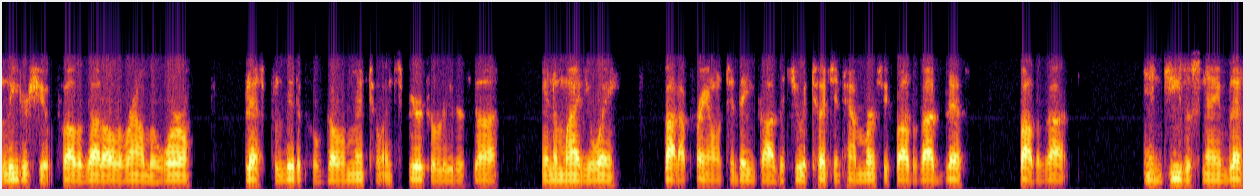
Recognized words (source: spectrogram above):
leadership, Father God, all around the world. Bless political, governmental, and spiritual leaders, God, in a mighty way. God, I pray on today, God, that you would touch and have mercy, Father God. Bless, Father God, in Jesus' name. Bless,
